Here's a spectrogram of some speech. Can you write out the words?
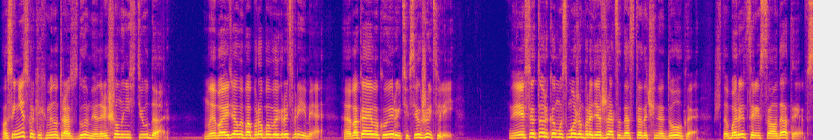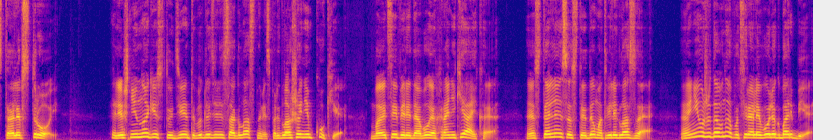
После нескольких минут раздумий он решил нанести удар. «Мы пойдем и попробуем выиграть время, а пока эвакуируйте всех жителей. Если только мы сможем продержаться достаточно долго, чтобы рыцари и солдаты встали в строй». Лишь немногие студенты выглядели согласными с предложением Куки, бойцы передовой охранники Айка. Остальные со стыдом отвели глаза. Они уже давно потеряли волю к борьбе.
